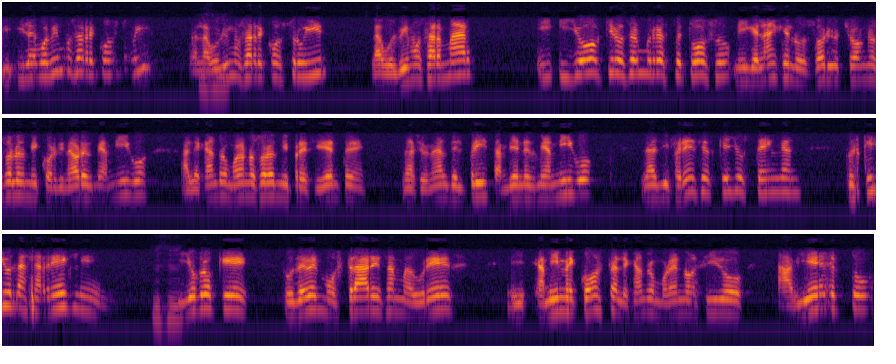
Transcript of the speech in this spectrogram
y, la volvimos a reconstruir, la volvimos a reconstruir, la volvimos a armar, y, y, yo quiero ser muy respetuoso, Miguel Ángel Osorio Chong no solo es mi coordinador, es mi amigo, Alejandro Moreno no solo es mi presidente nacional del PRI, también es mi amigo, las diferencias que ellos tengan, pues que ellos las arreglen. Y yo creo que pues deben mostrar esa madurez. Y a mí me consta, Alejandro Moreno ha sido abierto,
